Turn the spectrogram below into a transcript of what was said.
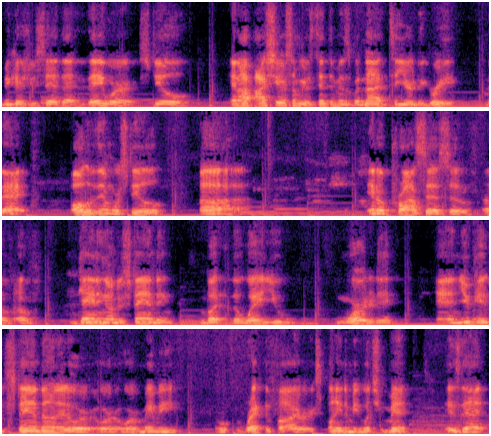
because you said that they were still, and I, I share some of your sentiments, but not to your degree, that all of them were still uh, in a process of, of, of gaining understanding. But the way you worded it, and you could stand on it or, or, or maybe rectify or explain to me what you meant is that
